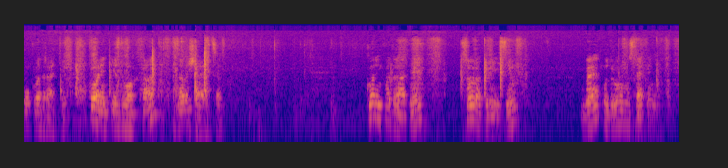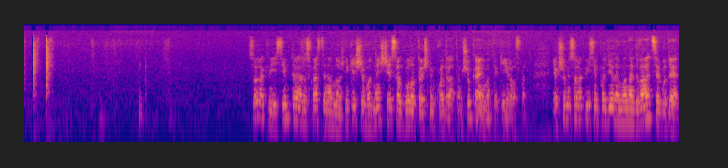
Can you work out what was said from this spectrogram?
у квадраті. Корінь із 2А залишається. Корінь квадратний 48 Б у другому степені. 48 треба розкласти на множники, щоб одне з чисел було точним квадратом. Шукаємо такий розклад. Якщо ми 48 поділимо на 2, це буде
